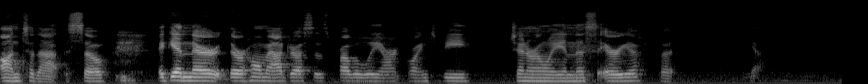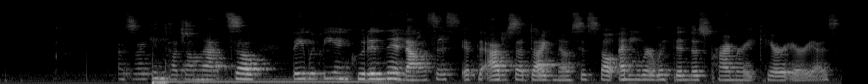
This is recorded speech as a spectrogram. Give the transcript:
onto that. So, again, their, their home addresses probably aren't going to be generally in this area, but yeah. So I can touch on that. So they would be included in the analysis if the address diagnosis fell anywhere within those primary care areas.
